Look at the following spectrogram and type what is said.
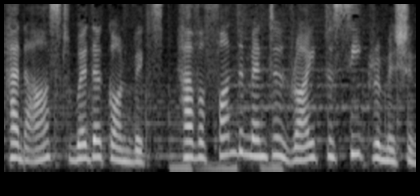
had asked whether convicts have a fundamental right to seek remission.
